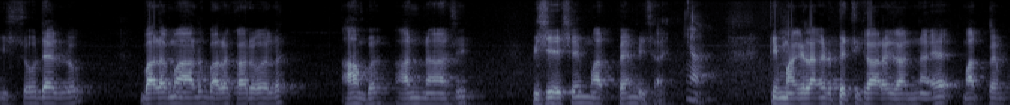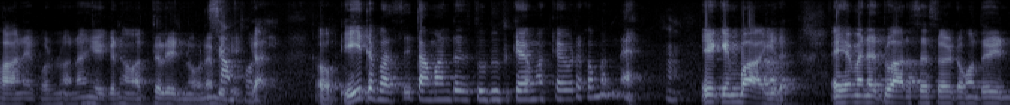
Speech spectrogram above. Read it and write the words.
ඉස්සෝදැල්ලු බලමාලු බලකරවල අඹ අන්නාසි විශේෂයෙන් මත්පැන් විසයි. ඉතින් මගේ ළඟට ප්‍රතිකාර ගන්න අය මත්පැන් පානය කරනවා නම් ඒක නවත්තලා ඉන්න ඕන බෙහෙත් ගන්න. ඔව් ඊට පස්සේ Tamanට සුදුසු කෑමක් කෑවට කමක් නැහැ. ඒකෙන් බාහිර. එහෙම නැතු අර්සස් වලට හොඳ ඉන්න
